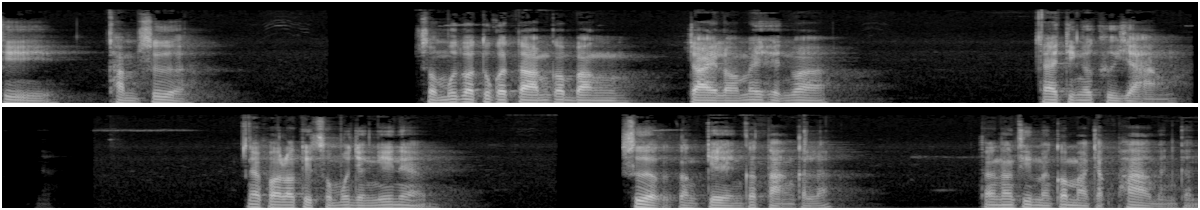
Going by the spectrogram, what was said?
ที่ทำเสื้อ สมมุติว่าตุ๊กตามก็บังใจเราไม่เห็นว่าแท้จริงก็คือยาง และพอเราติดสมมติอย่างนี้เนี่ย เสื้อกับกางเกงก็ต่างกันละทั้งทั้งที่มันก็มาจากผ้าเหมือนกัน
